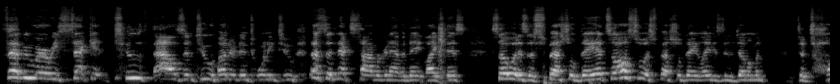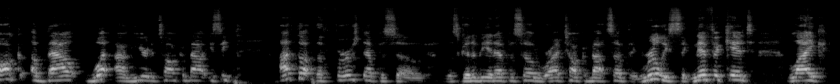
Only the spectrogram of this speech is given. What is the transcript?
February 2nd, 2222. That's the next time we're going to have a date like this. So it is a special day. It's also a special day, ladies and gentlemen, to talk about what I'm here to talk about. You see, I thought the first episode was going to be an episode where I talk about something really significant, like,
